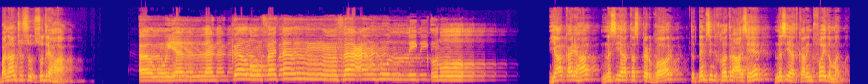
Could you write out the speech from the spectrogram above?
بنان چھُ سُہ سُدرِہا۔ أو يذكر فتنفعه الذكر یا کرِہا نصیحتس پٮ۪ٹھ غور تہٕ تٔمۍ سٕنٛدِ خٲطرٕ آسہِ ہے نصیحت کرٕنۍ فٲیدٕ منٛد۔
